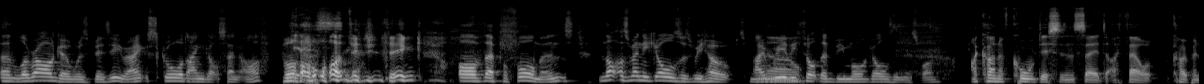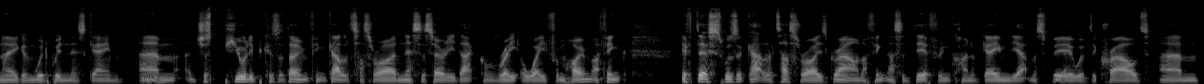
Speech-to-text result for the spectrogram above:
uh, Lerager was busy, right? Scored and got sent off. But yes, what yeah. did you think of their performance? Not as many goals as we hoped. No. I really thought there'd be more goals in this one. I kind of called this and said I felt Copenhagen would win this game, mm. um, just purely because I don't think Galatasaray are necessarily that great away from home. I think if this was at Galatasaray's ground, I think that's a different kind of game. The atmosphere yeah. with the crowd. Um,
